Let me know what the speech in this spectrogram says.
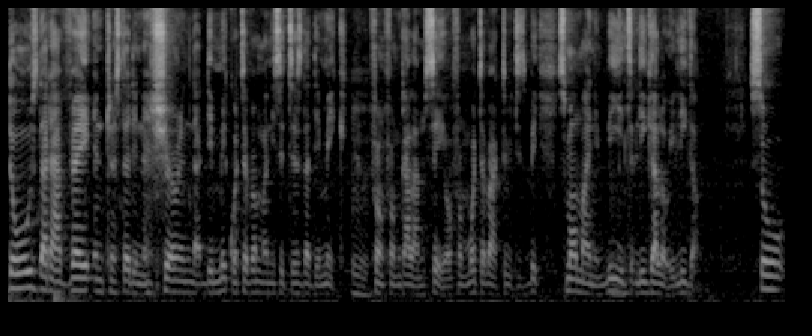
Those that are very interested in ensuring that they make whatever money it is that they make mm. from from Galamsey or from whatever activities, be small mining, be it legal or illegal. So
